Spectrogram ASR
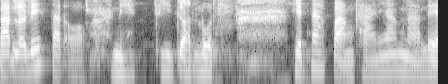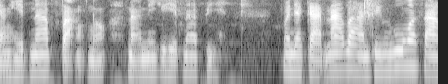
ตัดเราได้ตัดออกอันนี้ที่จอดรถ เฮ็ดหน้าปังค่ะนี่ยหนาแหลงเฮ็ดหน้าปังเนาะหนานี่ก็เฮ็ดหน้าปี บรรยากาศหน้าบ้านที่คุณผู้มาสร้าง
